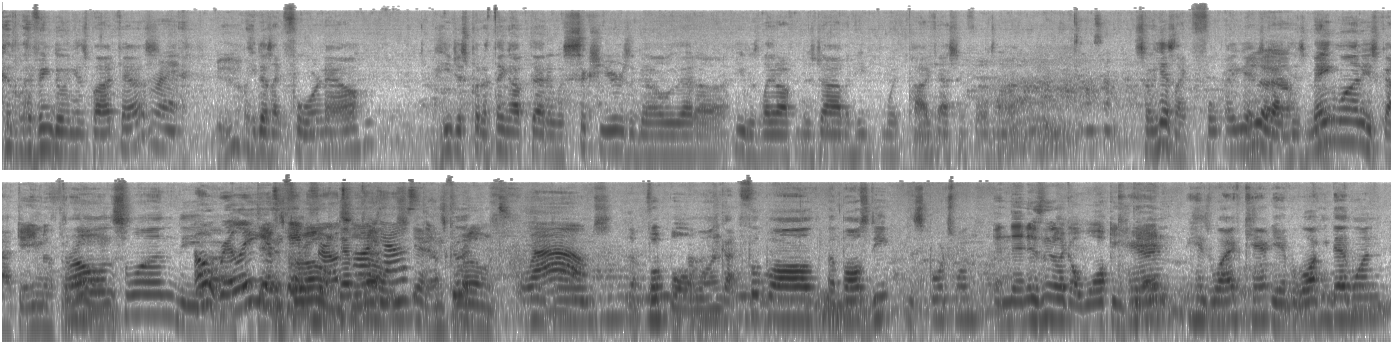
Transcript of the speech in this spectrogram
good living doing his podcast. Right. He does like four now. He just put a thing up that it was six years ago that uh, he was laid off from his job and he went podcasting full time. Awesome. So he has like four. Yeah, he's Yeah. got his main one. He's got Game Game, of of Thrones, one. The Oh, uh, really? He has a Game Game of Thrones. Thrones podcast. Thrones, yeah. Them it's good. Thrones. Wow. The football He's one. He's got football, The balls deep, the sports one. And then isn't there like a Walking Dead? His wife, Karen. Yeah, the Walking Dead one.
